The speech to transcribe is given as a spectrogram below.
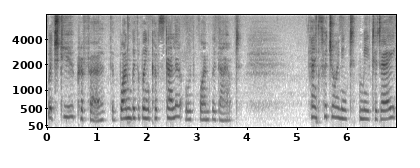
Which do you prefer, the one with the Wink of Stella or the one without? Thanks for joining me today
